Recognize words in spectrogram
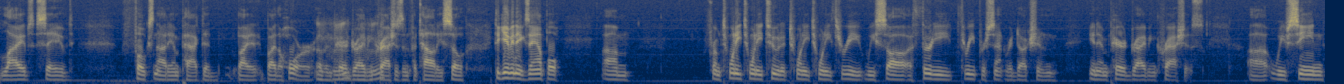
lives saved, folks not impacted by by the horror of Mhm, impaired driving mhm. crashes and fatalities. So, to give you an example, um, from 2022 to 2023, we saw a 33% reduction in impaired driving crashes. Uh, we've seen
